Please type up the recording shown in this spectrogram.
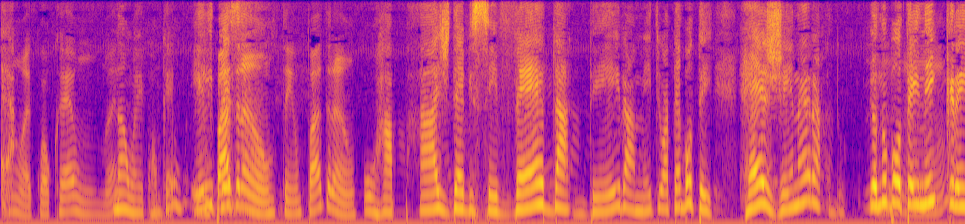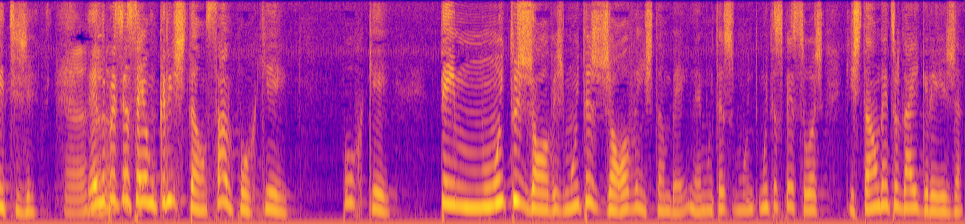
é, não é qualquer um, né? Não é qualquer um. Tem Ele um padrão, precisa, tem um padrão. O rapaz deve ser verdadeiramente, eu até botei, regenerado. Eu não botei uhum. nem crente, gente. Uhum. Ele não precisa ser um cristão, sabe por quê? Por quê? Tem muitos jovens, muitas jovens também, né? muitas, muitas pessoas que estão dentro da igreja,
